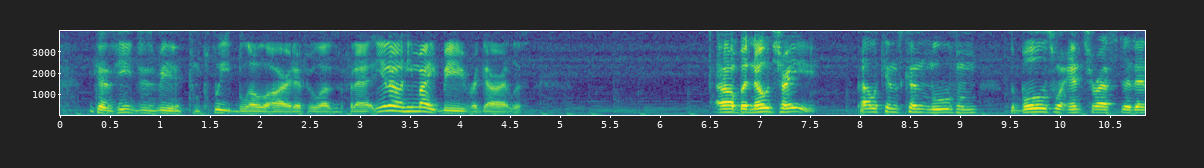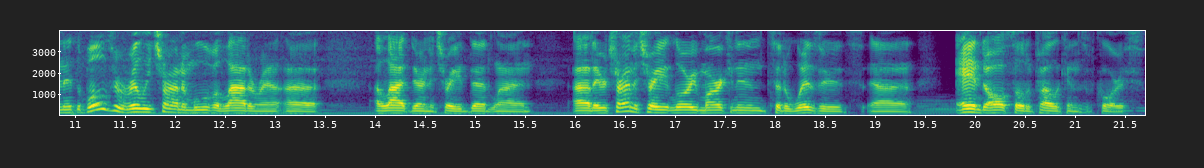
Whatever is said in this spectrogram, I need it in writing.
because he'd just be a complete blowhard if it wasn't for that. You know, he might be regardless. Uh, but no trade. Pelicans couldn't move him. The Bulls were interested in it. The Bulls were really trying to move a lot around, uh, a lot during the trade deadline. Uh, they were trying to trade Lauri Markkanen to the Wizards, uh, and also the Pelicans, of course.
